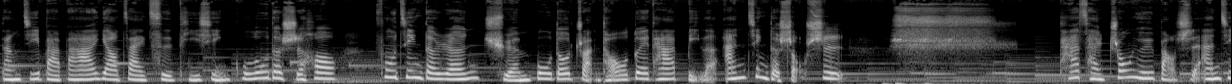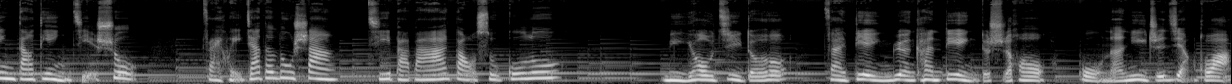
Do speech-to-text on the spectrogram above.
当鸡爸爸要再次提醒咕噜的时候，附近的人全部都转头对他比了安静的手势。嘘，他才终于保持安静到电影结束。在回家的路上，鸡爸爸告诉咕噜：“你要记得，在电影院看电影的时候，不能一直讲话，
